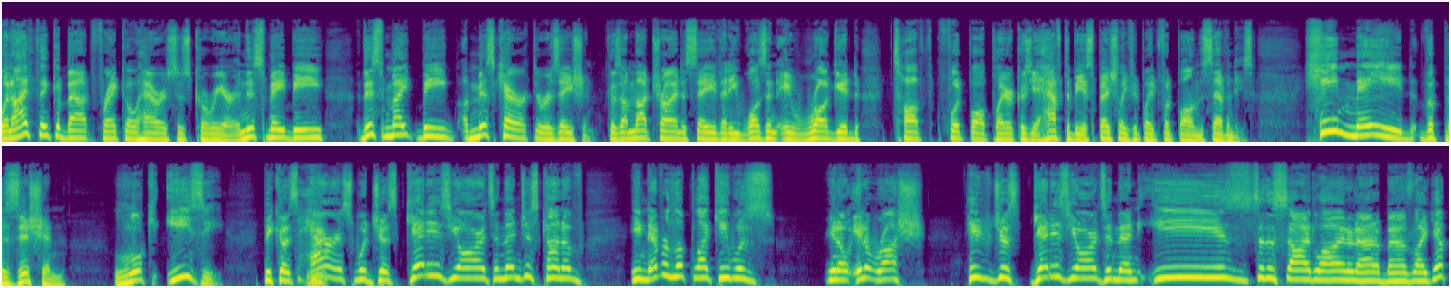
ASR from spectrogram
when I think about Franco Harris's career, and this may be this might be a mischaracterization because I'm not trying to say that he wasn't a rugged, tough football player because you have to be, especially if you played football in the 70s. He made the position look easy because Harris would just get his yards and then just kind of he never looked like he was, you know, in a rush. He'd just get his yards and then ease to the sideline and out of bounds. Like, yep,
